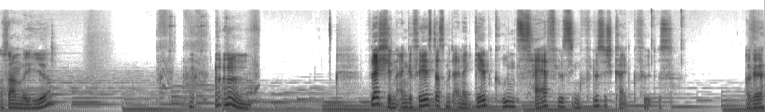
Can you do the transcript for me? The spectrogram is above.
Was haben wir hier? Fläschchen, ein Gefäß, das mit einer gelb-grün zähflüssigen Flüssigkeit gefüllt ist. Okay.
